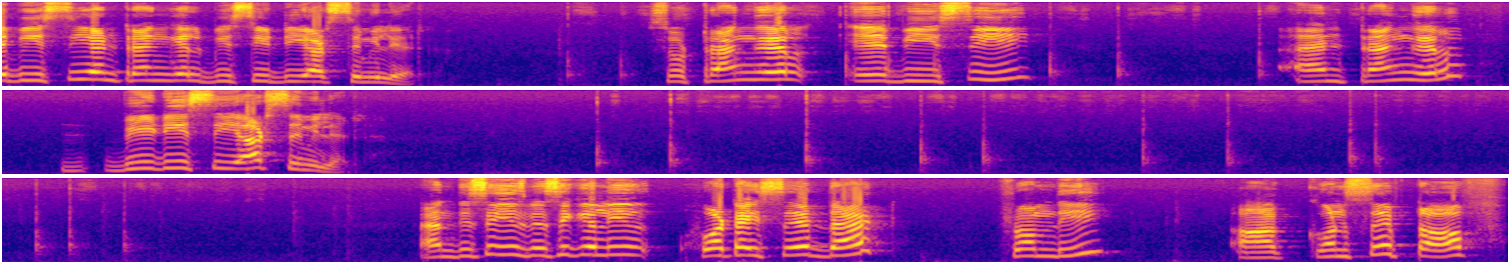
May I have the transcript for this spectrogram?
ABC and triangle BCD are similar. So, triangle ABC and triangle BDC are similar. And this is basically what I said that from the uh, concept of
